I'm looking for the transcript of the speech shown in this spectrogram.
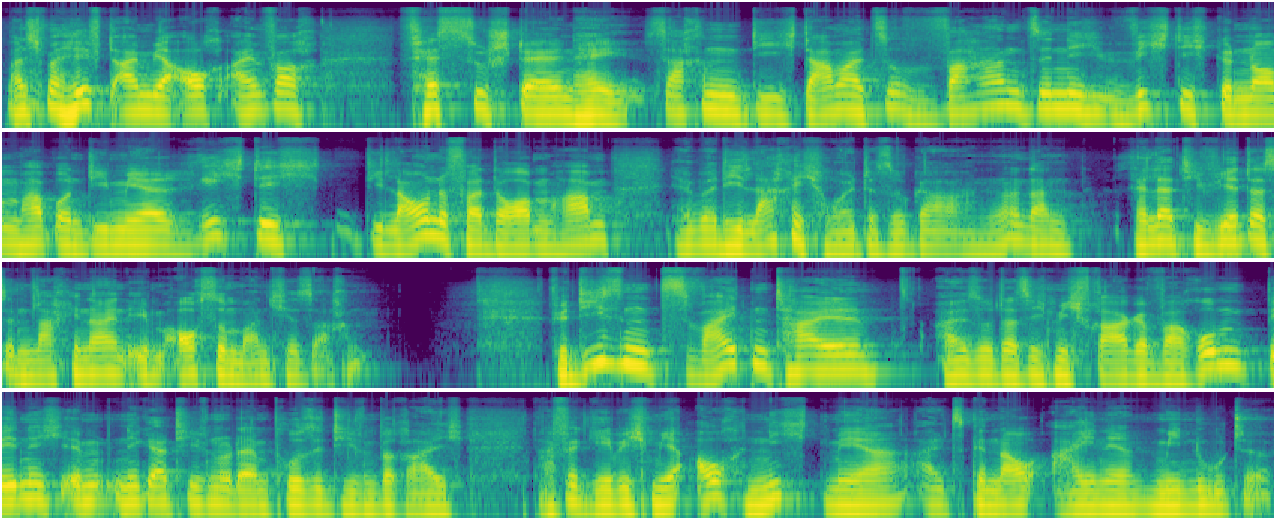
manchmal hilft einem ja auch einfach, festzustellen, hey, Sachen, die ich damals so wahnsinnig wichtig genommen habe und die mir richtig die Laune verdorben haben, ja, über die lache ich heute sogar. Ne? Dann relativiert das im Nachhinein eben auch so manche Sachen. Für diesen zweiten Teil, also dass ich mich frage, warum bin ich im negativen oder im positiven Bereich, dafür gebe ich mir auch nicht mehr als genau eine Minute.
